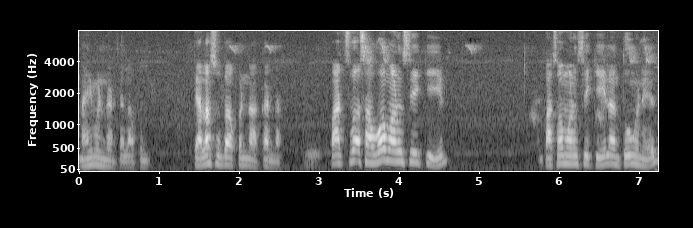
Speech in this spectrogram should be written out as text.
नाही म्हणणार त्याला आपण. त्यालासुद्धा आपण नाकारणार पाचवा सहावा माणूस एक येईल. पाचवा माणूस एक येईल आणि तो म्हणेल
